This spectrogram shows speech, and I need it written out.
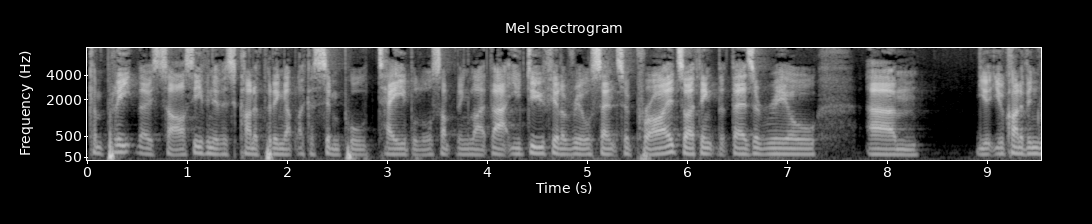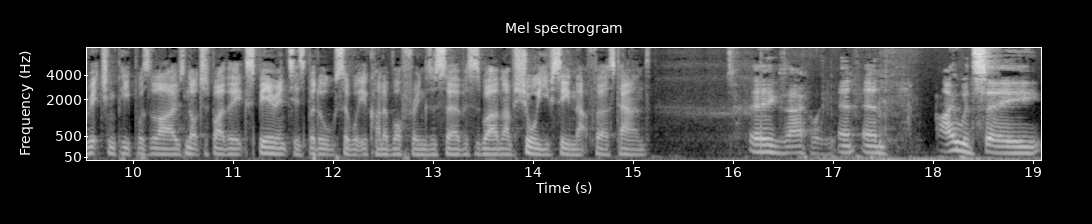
complete those tasks, even if it's kind of putting up like a simple table or something like that, you do feel a real sense of pride. So I think that there's a real, um, you, are kind of enriching people's lives, not just by the experiences, but also what you're kind of offering as a service as well. And I'm sure you've seen that firsthand. Exactly. And, and I would say,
